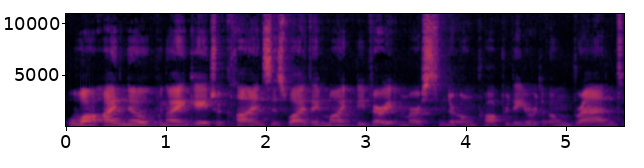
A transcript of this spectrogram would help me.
What I know when I engage with clients is why they might be very immersed in their own property or their own brand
